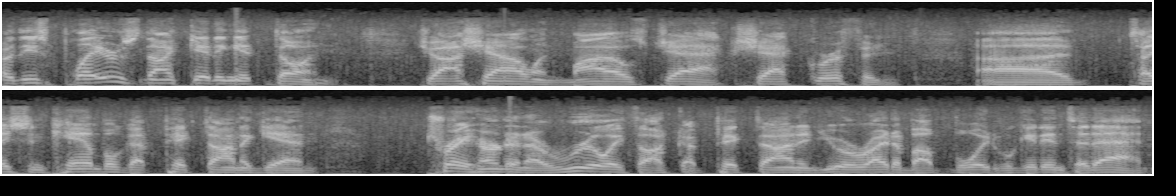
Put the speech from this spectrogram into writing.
are these players not getting it done. Josh Allen, Myles Jack, Shaq Griffin, uh, Tyson Campbell got picked on again. Tre Herndon, I really thought got picked on, and you were right about Boyd. We'll get into that.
